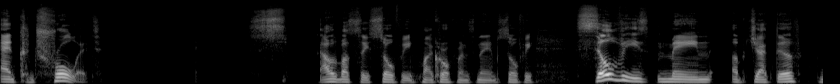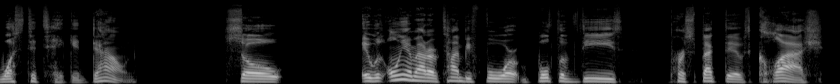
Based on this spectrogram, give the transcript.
and control it. I was about to say Sophie, my girlfriend's name, Sophie. Sylvie's main objective was to take it down. So it was only a matter of time before both of these perspectives clash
